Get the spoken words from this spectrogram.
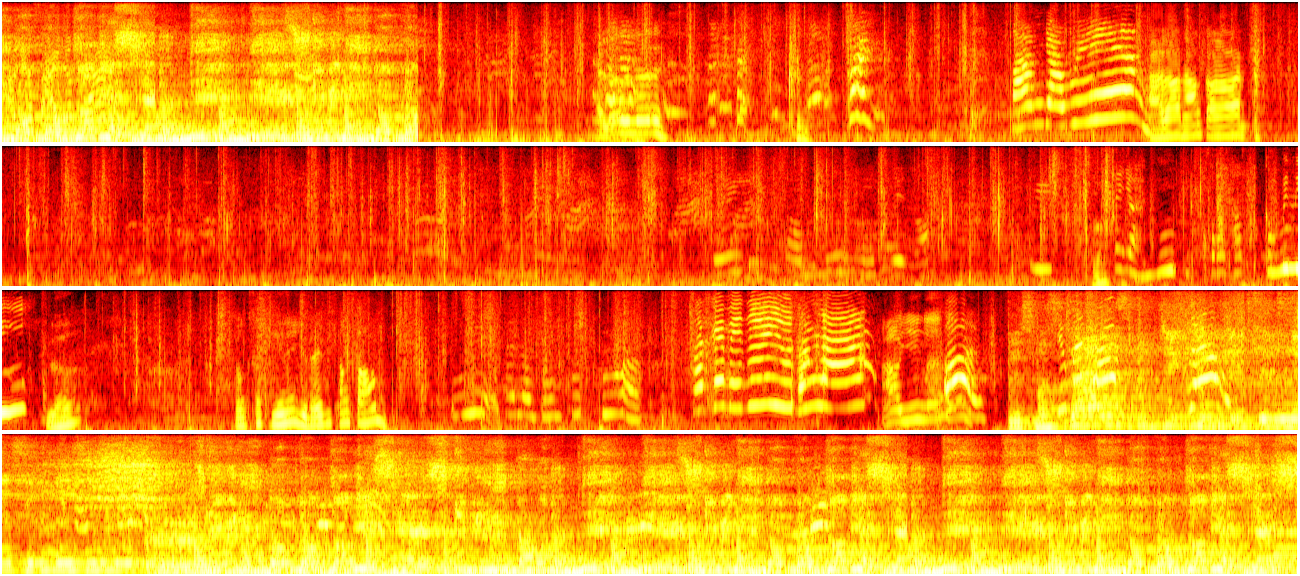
เอาเลี้ยวซ้ายเลี้ยวซ้ายไปเลยเลยไปปังอย่าวิ่งอะรอน้องก่อน ไม่อยากนี่ติดคอทับก็ไม่นี่เหรอต้องสักทีนี่อยู่ไหนพี่ต้องตอมนี่ถ้าเราโดนทั่วๆแล้วก็ไปที่อยู่ทั้างหลังเอายิงเลยโอ้ย Christmas bells tick tick tick tick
